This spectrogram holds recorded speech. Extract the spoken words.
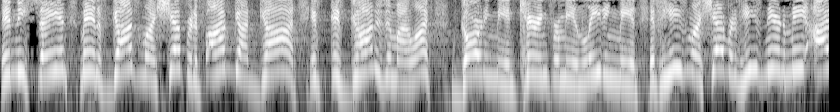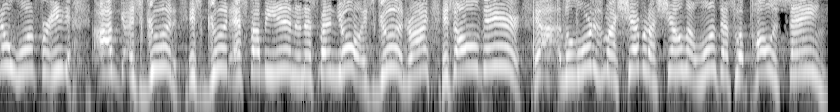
isn't he saying, man, if God's my shepherd, if I've got God, if, if God is in my life guarding me and caring for me and leading me, and if he's my shepherd, if he's near to me, I don't want for anything. I've, it's good. It's good. Está bien en español. It's good, right? It's all there. The Lord is my shepherd. I shall not want. That's what Paul is saying.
